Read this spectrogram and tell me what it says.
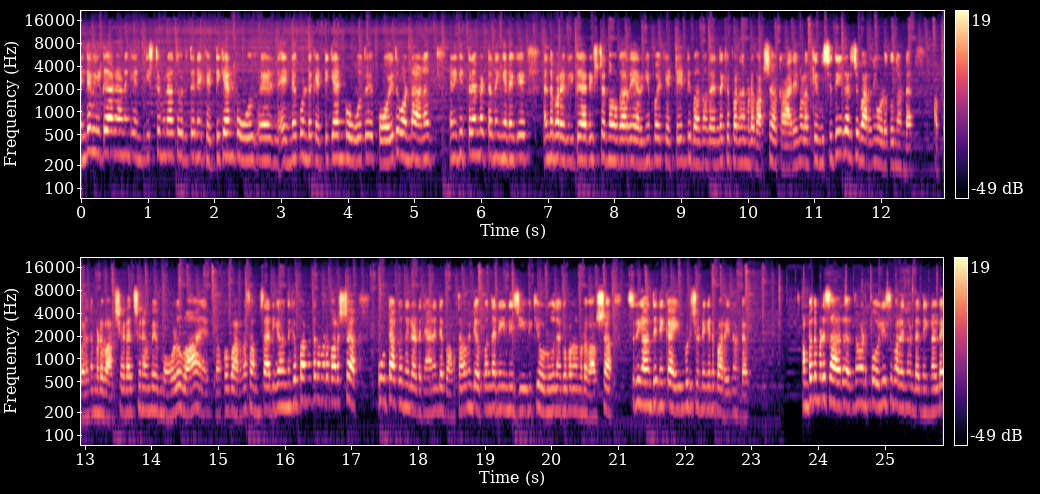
എന്റെ വീട്ടുകാരാണെങ്കിൽ എനിക്ക് ഇഷ്ടമില്ലാത്ത ഒരുത്തനെ കെട്ടിക്കാൻ പോ എന്നെ കൊണ്ട് കെട്ടിക്കാൻ പോയത് പോയത് കൊണ്ടാണ് എനിക്ക് ഇത്രയും പെട്ടെന്ന് ഇങ്ങനെയൊക്കെ എന്താ പറയാ വീട്ടുകാരുടെ ഇഷ്ടം നോക്കാതെ ഇറങ്ങിപ്പോയി കെട്ടേണ്ടി വന്നത്. എന്തൊക്കെ പറഞ്ഞ് നമ്മുടെ വർഷ കാര്യങ്ങളൊക്കെ വിശദീകരിച്ച് പറഞ്ഞു കൊടുക്കുന്നുണ്ട്. അപ്പോൾ നമ്മുടെ വർഷയുടെ അച്ഛനും അമ്മയും മോൾ വാ എന്നൊക്കെ പറഞ്ഞ് സംസാരിക്കാം എന്നൊക്കെ പറഞ്ഞിട്ട് നമ്മുടെ വർഷ കൂട്ടാക്കുന്നില്ല ഞാൻ എന്റെ ഭർത്താവിന്റെ ഒപ്പം തന്നെ ഇനി ജീവിക്കുള്ളൂ എന്നൊക്കെ പറഞ്ഞ് നമ്മുടെ വർഷ ശ്രീകാന്തിനെ കൈ പിടിച്ചുകൊണ്ട് ഇങ്ങനെ പറയുന്നുണ്ട്. അപ്പൊ നമ്മുടെ സാറ് നമ്മുടെ പോലീസ് പറയുന്നുണ്ട് നിങ്ങളുടെ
